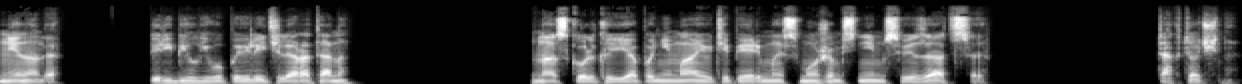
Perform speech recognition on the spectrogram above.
«Не надо», — перебил его повелитель Аратана. «Насколько я понимаю, теперь мы сможем с ним связаться». «Так точно.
